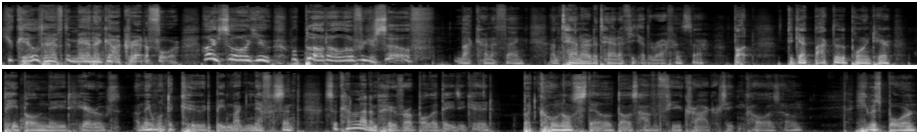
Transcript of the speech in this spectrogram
You killed half the men I got credit for. I saw you with blood all over yourself. That kind of thing. And 10 out of 10 if you get the reference there. But to get back to the point here, people need heroes, and they want the Cú to be magnificent, so kind of let him hoover up all the he could. But Conall still does have a few crackers he can call his own. He was born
